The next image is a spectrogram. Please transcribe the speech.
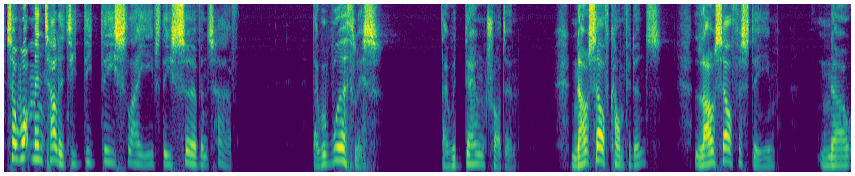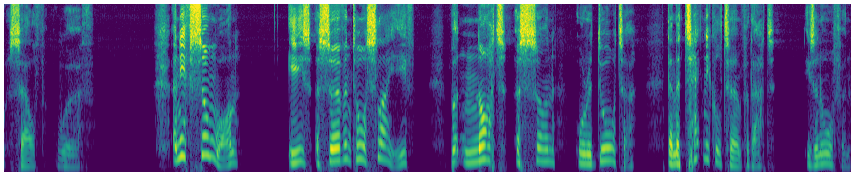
So, what mentality did these slaves, these servants have? They were worthless, they were downtrodden. No self confidence, low self esteem, no self worth. And if someone is a servant or slave, but not a son or a daughter, then the technical term for that is an orphan.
